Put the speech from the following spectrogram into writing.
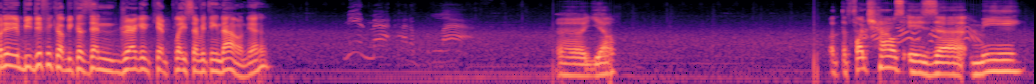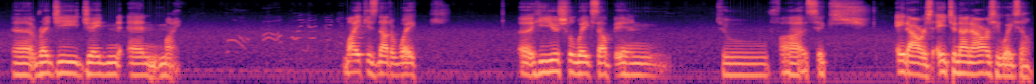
But then it'd be difficult because then Dragon can't place everything down, yeah? Me and Matt had a blast. Uh, yeah. But the fudge house is uh, me, uh, Reggie, Jaden, and Mike. Cool. I'll, I'll call you after I get Mike is not awake. Uh, he usually wakes up in two, five, six, eight hours, eight to nine hours. He wakes up.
